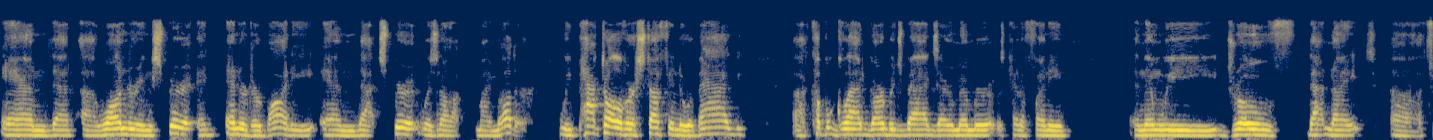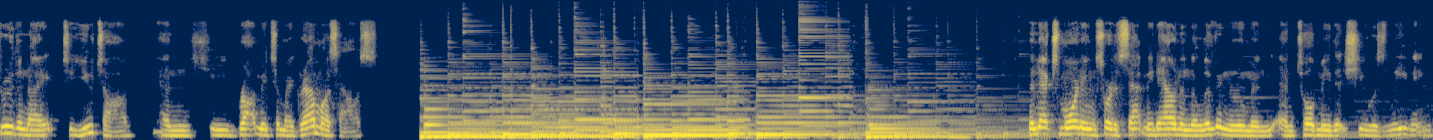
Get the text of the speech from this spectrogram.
and that a wandering spirit had entered her body and that spirit was not my mother. We packed all of our stuff into a bag a couple glad garbage bags i remember it was kind of funny. And then we drove that night uh, through the night to utah and she brought me to my grandma's house the next morning sort of sat me down in the living room and, and told me that she was leaving.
